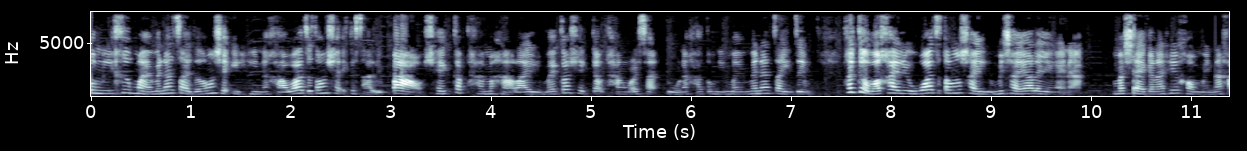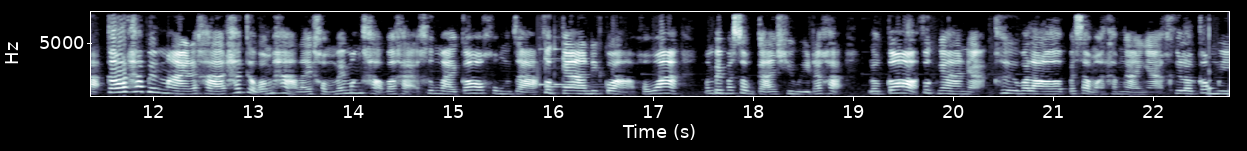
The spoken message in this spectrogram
รงนี้คือมายไม่แน่ใจจะต้องเช็คอีกทีนะคะ ว่าจะต้องใช้เอกสารหรือเปล่า เช็คกับทางมหาลัยหรือไม่ก็เช็คกับทางบริษัทดูนะคะ ตรงนี้ไม่ไม่แน่ใจจริงๆถ้าเกิดว่าใครรู้ว่าจะต้องใช้หรือไม่ใช้อะไรยังไงนะ มาแชร์กันได้ที่คอมเมนต์นะคะ ก็ถ้าเป็นไม้นะคะ ถ้าเกิดว่ามหาลัยเขาไม่บังคับอะค่ะ คือไม้ก็คงจะฝึกงานดีกว่า เพราะว่ามันเป็นประสบการณ์ชีวิตนะคะแล้วก็ฝึกงานเนี่ย คือเวลาไปสมัครทำงานเนี่ยคือเราก็มี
